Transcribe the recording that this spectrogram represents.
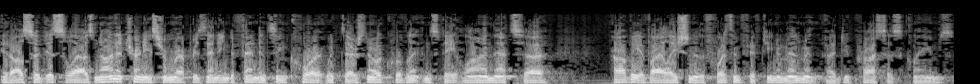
It also disallows non-attorneys from representing defendants in court, which there's no equivalent in state law, and that's uh, probably a violation of the Fourth and Fifteenth Amendment uh, due process claims.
